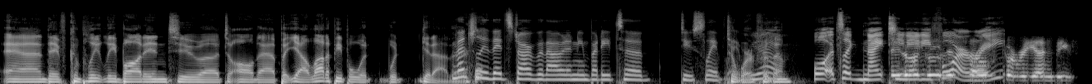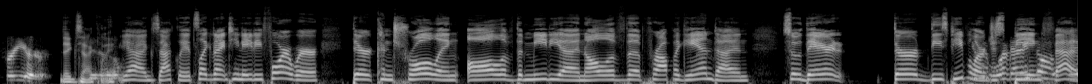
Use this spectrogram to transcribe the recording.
and they've completely bought into uh, to all that. But yeah, a lot of people would would get out of there Eventually, they'd starve without anybody to do slave to labor. work for them. Well, it's like They don't go to 1984, South right? Korea and be freer. Exactly. Yeah, exactly. It's like 1984 where they're controlling all of the media and all of the propaganda and so they're they're these people are just what being I don't fed.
